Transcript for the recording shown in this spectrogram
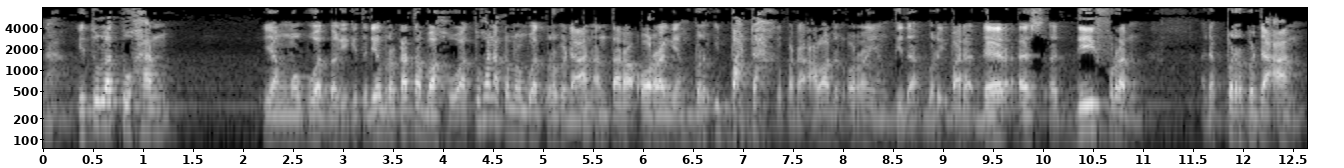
Nah, itulah Tuhan yang mau buat bagi kita. Dia berkata bahwa Tuhan akan membuat perbedaan antara orang yang beribadah kepada Allah dan orang yang tidak beribadah. There is a different, ada perbedaan.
